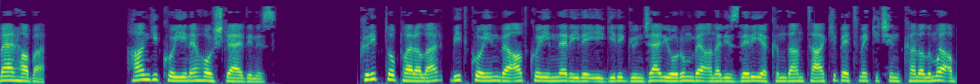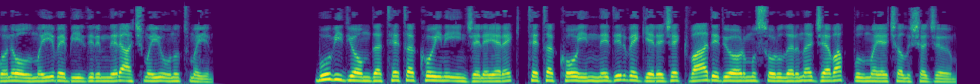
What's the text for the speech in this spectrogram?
Merhaba. Hangi coin'e hoş geldiniz? Kripto paralar, Bitcoin ve altcoin'ler ile ilgili güncel yorum ve analizleri yakından takip etmek için kanalıma abone olmayı ve bildirimleri açmayı unutmayın. Bu videomda Theta Coin'i inceleyerek, Theta Coin nedir ve gelecek vaat ediyor mu sorularına cevap bulmaya çalışacağım.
